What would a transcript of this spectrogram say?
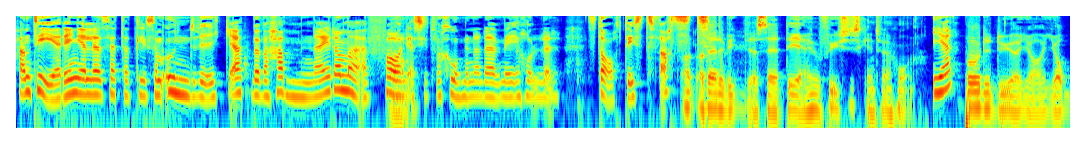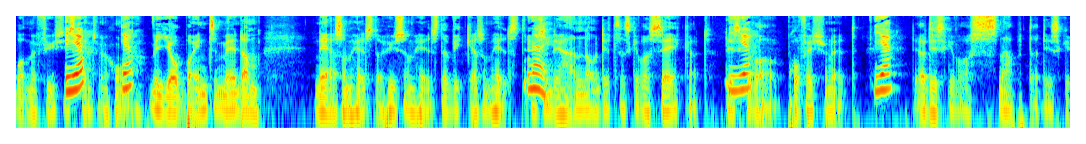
hantering eller sätt att liksom undvika att behöva hamna i de här farliga Ja. situationerna där vi håller statiskt fast. Och, och där är det viktigt att säga att det är ju fysiska interventioner. Ja, Både du och jag jobbar med fysiska Ja, interventioner. Vi jobbar inte med dem när som helst och hur som helst och vilka som helst. Nej. Utan det handlar om att detta ska vara säkert. Det ska vara professionellt. ja, Och det ska vara snabbt och det ska,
